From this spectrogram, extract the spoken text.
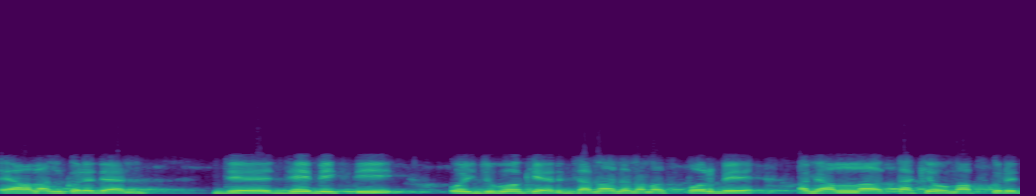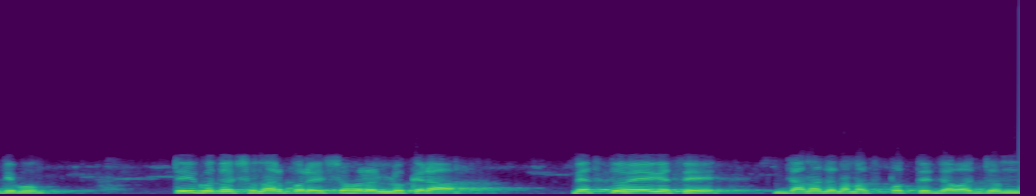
এলান করে দেন যে যে ব্যক্তি ওই যুবকের জানাজা নামাজ পড়বে, আমি আল্লাহ তাকেও মাফ করে দেব। এই কথা শোনার পরে শহরের লোকেরা ব্যস্ত হয়ে গেছে জানাজা নামাজ পড়তে যাওয়ার জন্য।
